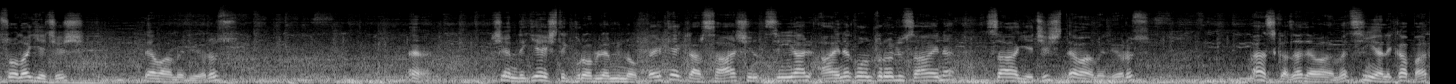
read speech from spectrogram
sola geçiş. Devam ediyoruz. Evet. Şimdi geçtik problemli noktayı. Tekrar sağ sinyal, ayna kontrolü, sağ ayna, sağa geçiş. Devam ediyoruz. Bas gaza devam et. Sinyali kapat.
